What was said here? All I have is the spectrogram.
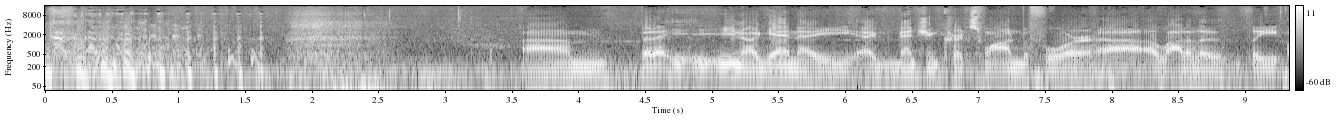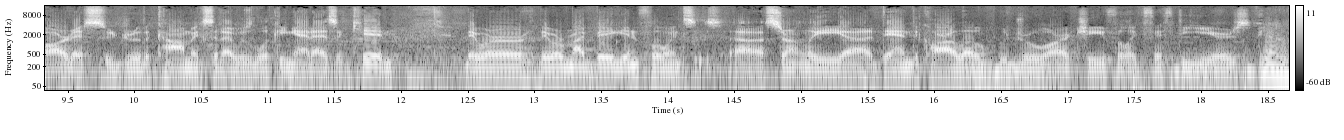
um, but I, you know, again, I, I mentioned Curt Swan before. Uh, a lot of the, the artists who drew the comics that I was looking at as a kid they were they were my big influences. Uh, certainly uh, Dan DeCarlo, who drew Archie for like 50 years. Yeah.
